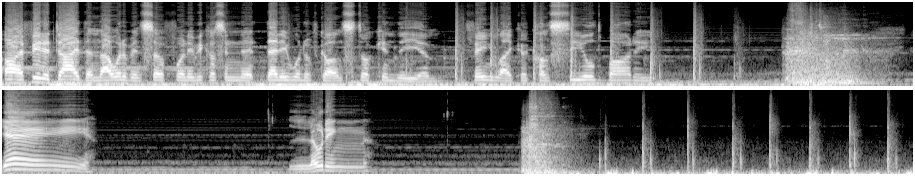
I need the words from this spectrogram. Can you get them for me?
oh, if he'd have died then that would have been so funny because it, then he would have gotten stuck in the um, thing like a concealed body. Yay! Loading.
